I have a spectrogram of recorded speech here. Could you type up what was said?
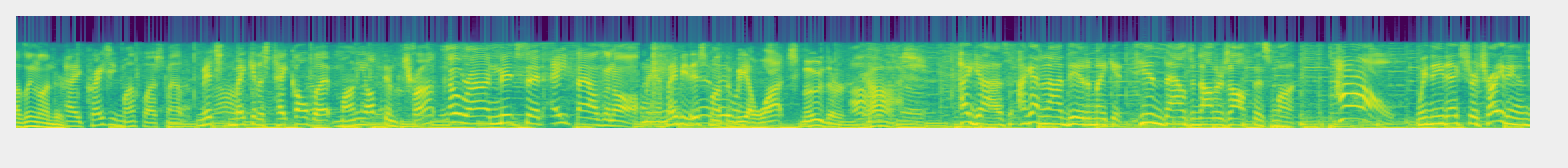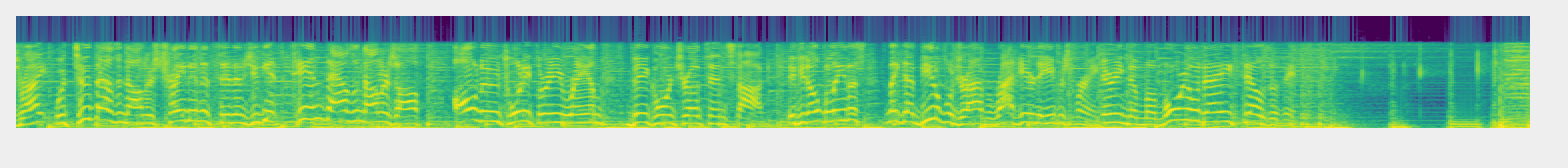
housing lender. Hey, crazy month last month. Mitch making us take all that money off them trucks. Oh, Ryan, Mitch said 8000 off. Man, maybe this month would be a lot smoother. Oh, Gosh. Hey guys, I got an idea to make it $10,000 off this month. How? We need extra trade ins, right? With $2,000 trade in incentives, you get $10,000 off all new 23 Ram Bighorn trucks in stock. If you don't believe us, make that beautiful drive right here to Heber Springs during the Memorial Day sales event.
